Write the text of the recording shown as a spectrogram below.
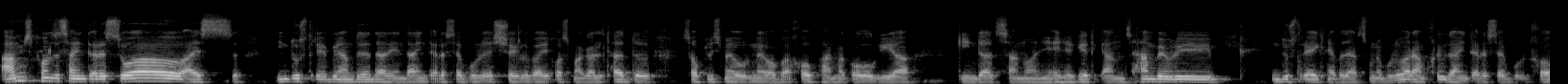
ამის ფონზე საინტერესოა აი ეს ინდუსტრიები რამდენად არიან დაინტერესებული? ეს შეიძლება იყოს მაგალითად სოფლის მეურნეობა ხო? ფარმაკოლოგია კიდაც ანუ ან ენერგეტიკა ან ძალიან ბევრი ინდუსტრია იქნება დარწმუნებული ვარ ამ ხრივ დაინტერესებული ხო?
